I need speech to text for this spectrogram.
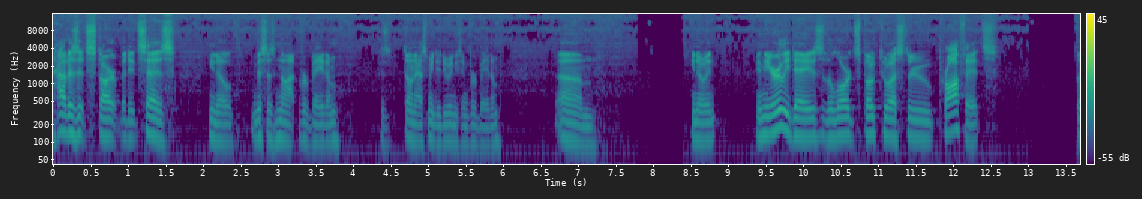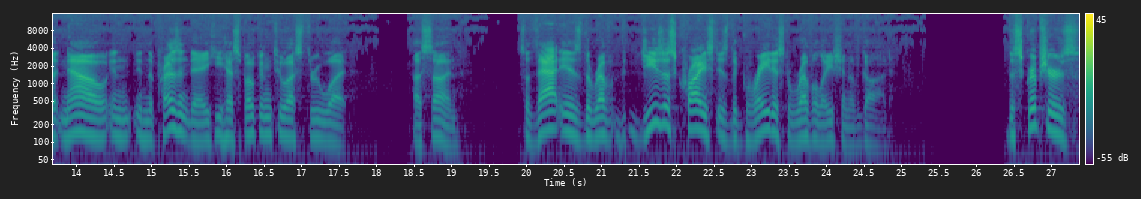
how does it start? But it says, you know, this is not verbatim, because don't ask me to do anything verbatim. Um, you know, in, in the early days, the Lord spoke to us through prophets, but now in, in the present day, He has spoken to us through what? A Son. So that is the rev- Jesus Christ is the greatest revelation of God. The scriptures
